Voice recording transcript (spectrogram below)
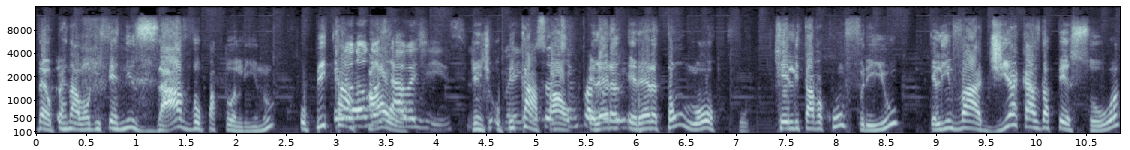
né, o Pernalonga infernizava o Patolino. O Eu não pica-pau. gostava disso. Gente, o pica-pau, ele era, ele era tão louco que ele tava com frio, ele invadia a casa da pessoa,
